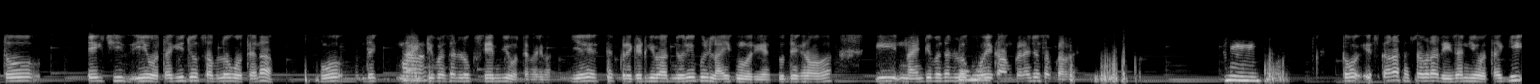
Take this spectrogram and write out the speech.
तो एक चीज़ ये होता है कि जो सब लोग होते हैं ना वो देख हाँ। नाइन्टी परसेंट लोग सेम ही होते हैं मेरी बात। ये सिर्फ़ क्रिकेट की बात नहीं हो रही है पूरी लाइफ में हो रही है। तू देख रहा होगा कि नाइन्टी परसेंट लोग हम्म। वही काम कर रहे हैं जो सब कर रहे हैं। तो इसका ना सबसे बड़ा रीजन ये होता है कि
